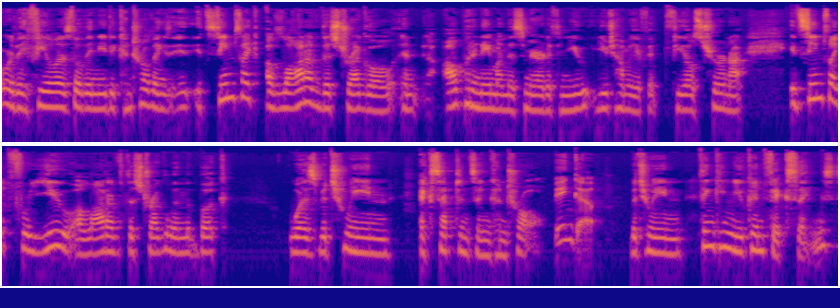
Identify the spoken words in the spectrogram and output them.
or they feel as though they need to control things. It, it, seems like a lot of the struggle, and I'll put a name on this, Meredith, and you you tell me if it feels true or not. It seems like for you, a lot of the struggle in the book was between acceptance and control. Bingo. Between thinking you can fix things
